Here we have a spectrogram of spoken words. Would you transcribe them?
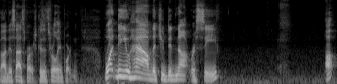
uh, this last verse because it's really important. What do you have that you did not receive? Oh,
